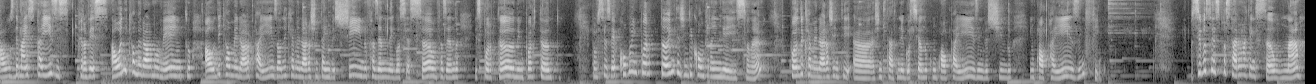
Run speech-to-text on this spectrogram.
aos demais países para ver aonde que é o melhor momento, aonde que é o melhor país, aonde que é melhor a gente estar tá investindo, fazendo negociação, fazendo exportando, importando. Para vocês verem como é importante a gente compreender isso, né? Quando que é melhor a gente uh, a gente estar tá negociando com qual país, investindo em qual país, enfim. Se vocês prestaram atenção na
